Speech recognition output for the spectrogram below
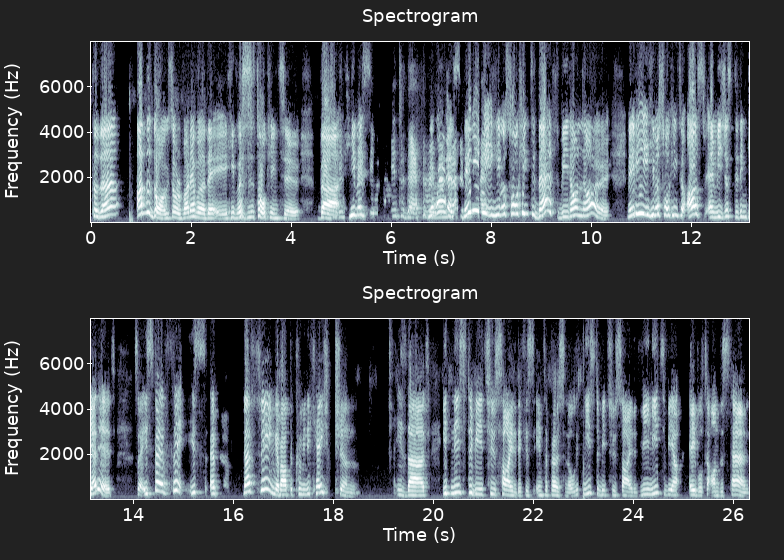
to the other dogs or whatever they, he was talking to, but he was into death. Yes, maybe he was talking to death. We don't know. Maybe he was talking to us and we just didn't get it. So it's that thing. It's a, that thing about the communication is that it needs to be two-sided if it's interpersonal it needs to be two-sided we need to be able to understand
